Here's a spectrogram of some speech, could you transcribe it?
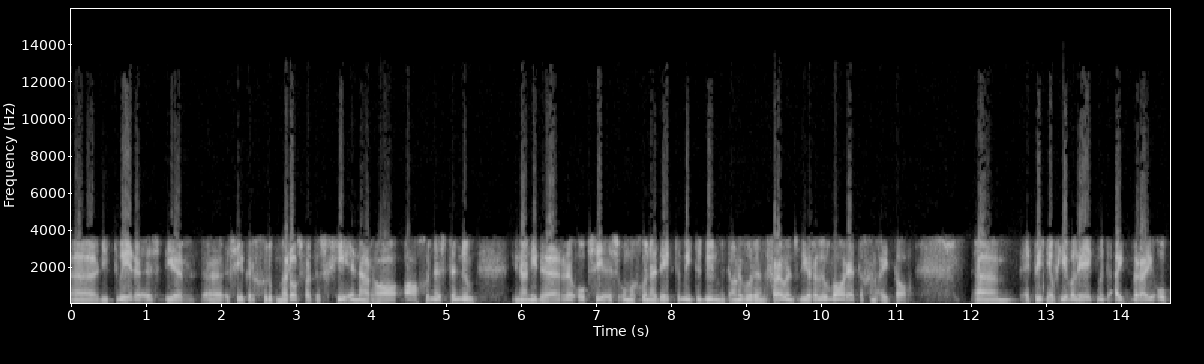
Uh die tweede is deur 'n uh, sekere groep middels wat ons GnRH agoniste noem. En dan die derde opsie is om 'n gonadektomie te doen, met ander woorde in vrouens deur hulle ovaria te gaan uithaal. Ehm um, ek weet nie of jy wil hê ek moet uitbrei op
